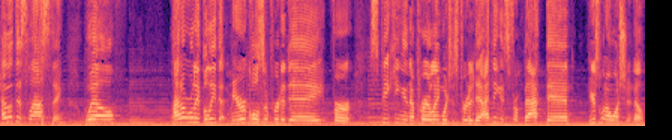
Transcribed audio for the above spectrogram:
How about this last thing? Well, I don't really believe that miracles are for today, for speaking in a prayer language is for today. I think it's from back then. Here's what I want you to know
